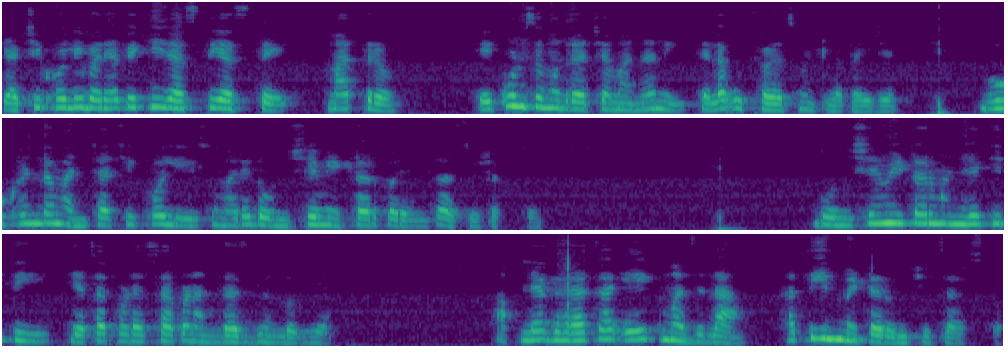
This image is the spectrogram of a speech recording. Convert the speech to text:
याची खोली बऱ्यापैकी जास्ती असते मात्र एकूण समुद्राच्या मानाने त्याला उथळच म्हटलं पाहिजे. भूखंड मंचाची खोली सुमारे दोनशे मीटर पर्यंत असू शकते. दोनशे मीटर म्हणजे किती याचा थोडासा आपण अंदाज घेऊन बघूया. आपल्या घराचा एक मजला हा तीन मीटर उंचीचा असतो.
